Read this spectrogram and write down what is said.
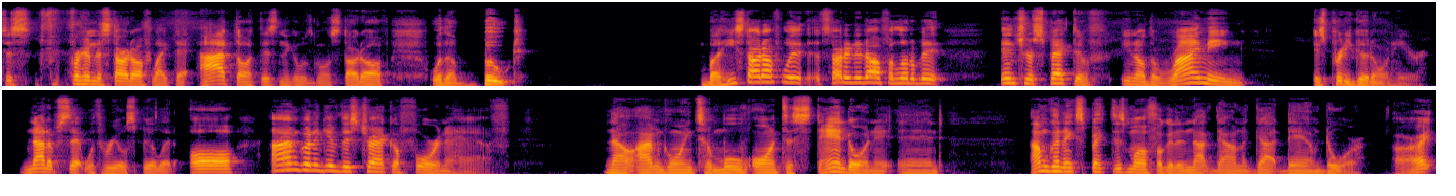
to for him to start off like that. I thought this nigga was going to start off with a boot. But he started off with started it off a little bit introspective. You know, the rhyming is pretty good on here. Not upset with Real Spill at all. I'm going to give this track a four and a half. Now I'm going to move on to stand on it, and I'm going to expect this motherfucker to knock down the goddamn door. All right.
